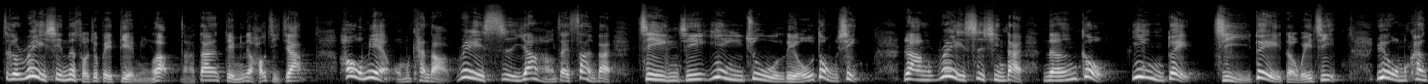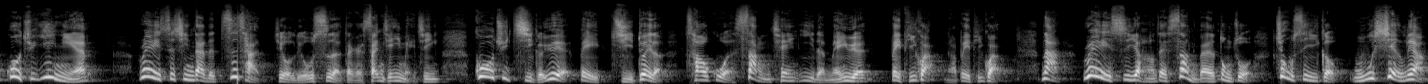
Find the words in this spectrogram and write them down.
这个瑞信那时候就被点名了啊！当然点名了好几家。后面我们看到瑞士央行在上礼拜紧急印注流动性，让瑞士信贷能够应对挤兑的危机。因为我们看过去一年，瑞士信贷的资产就流失了大概三千亿美金，过去几个月被挤兑了超过上千亿的美元被提款啊，被提款。那瑞士央行在上礼拜的动作就是一个无限量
